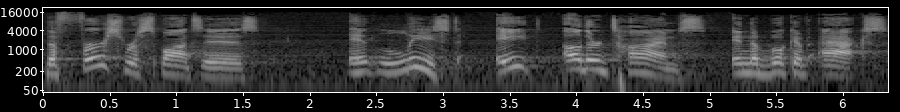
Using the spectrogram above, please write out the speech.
The first response is at least eight other times in the book of Acts,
